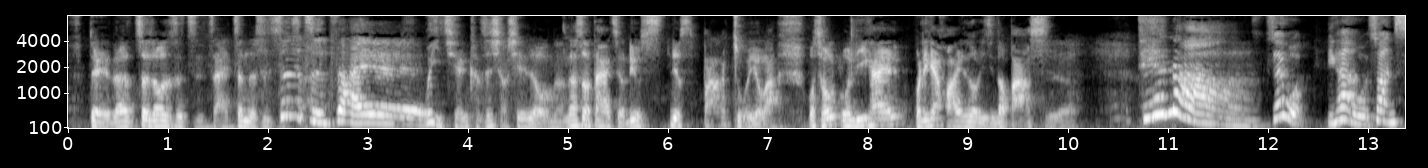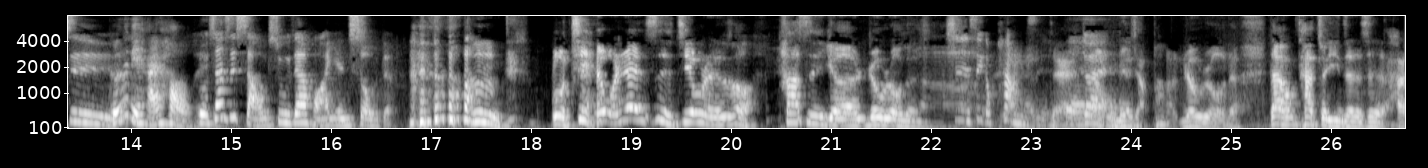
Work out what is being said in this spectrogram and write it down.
对，那这都是职灾，真的是职灾，是职灾耶！我以前可是小鲜肉呢，那时候大概只有六十六十八左右吧。我从我离开我离开华研的时候已经到八十了。天哪！所以我你看我算是，可是你还好，我算是少数在华研瘦的。嗯，我记得我认识金融人的时候。他是一个肉肉的，是是一个胖子，对对，我没有讲胖，肉肉的，但他最近真的是很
